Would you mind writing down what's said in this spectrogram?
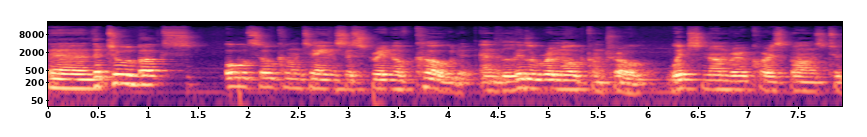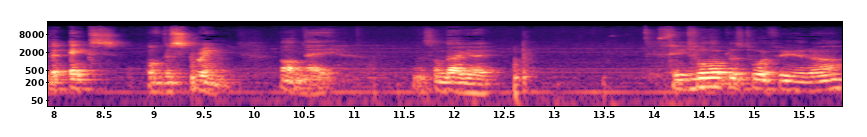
Uh, the toolbox also contains a string of code and a little remote control. Which number corresponds to the X of the string? Ja, nej. En sån där grej. Fyra. 2 plus 2 är 4.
